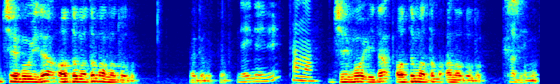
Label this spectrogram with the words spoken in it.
Cemo ile adım adım Anadolu. Hadi bakalım. Ney ney ney? Tamam. Cemo ile adım adım Anadolu geldin.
